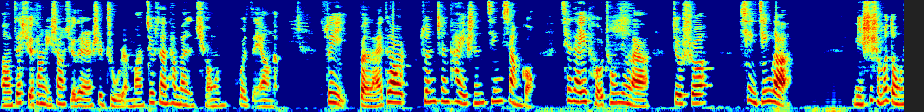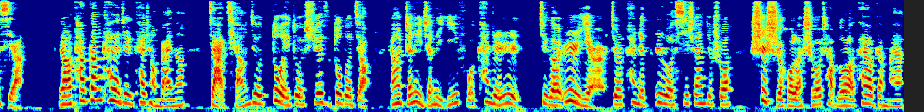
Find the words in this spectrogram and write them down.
嗯，在学堂里上学的人是主人嘛，就算他们穷或者怎样的。所以本来都要尊称他一声金相公，现在一头冲进来就说姓金的，你是什么东西啊？然后他刚开的这个开场白呢，贾强就跺一跺靴子，跺跺脚，然后整理整理衣服，看着日这个日影儿，就是看着日落西山，就说是时候了，时候差不多了。他要干嘛呀？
